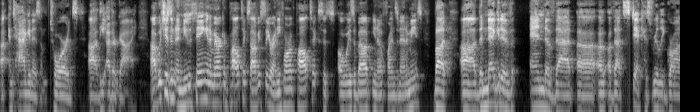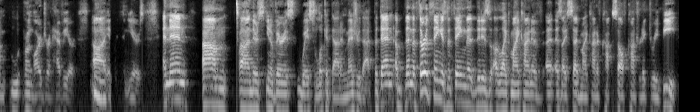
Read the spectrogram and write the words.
uh, antagonism towards uh, the other guy, uh, which isn't a new thing in American politics, obviously, or any form of politics. It's always about you know friends and enemies, but uh, the negative end of that uh, of that stick has really grown grown larger and heavier uh, mm-hmm. in recent years, and then. Um, uh, and there's you know various ways to look at that and measure that. But then uh, then the third thing is the thing that that is uh, like my kind of uh, as I said my kind of co- self contradictory beat,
